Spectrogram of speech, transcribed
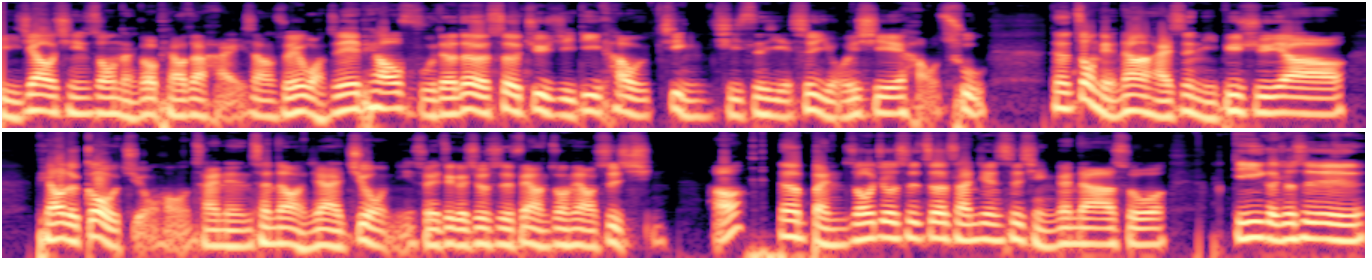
比较轻松，能够漂在海上，所以往这些漂浮的垃圾聚集地靠近，其实也是有一些好处。那重点当然还是你必须要漂的够久哦，才能撑到人家来救你，所以这个就是非常重要的事情。好，那本周就是这三件事情跟大家说。第一个就是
